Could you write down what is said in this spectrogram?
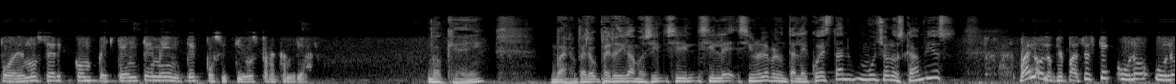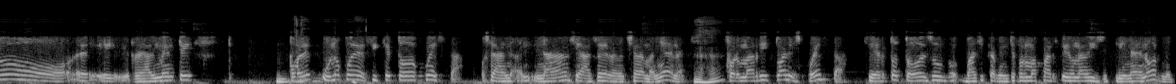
podemos ser competentemente positivos para cambiar. Ok. Bueno, pero, pero digamos, si, si, si, le, si uno le pregunta, ¿le cuestan mucho los cambios? Bueno, lo que pasa es que uno, uno eh, realmente puede- uno puede decir que todo cuesta, o sea, na- nada se hace de la noche a la mañana. Ajá. Formar rituales cuesta, ¿cierto? Todo eso básicamente forma parte de una disciplina enorme.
